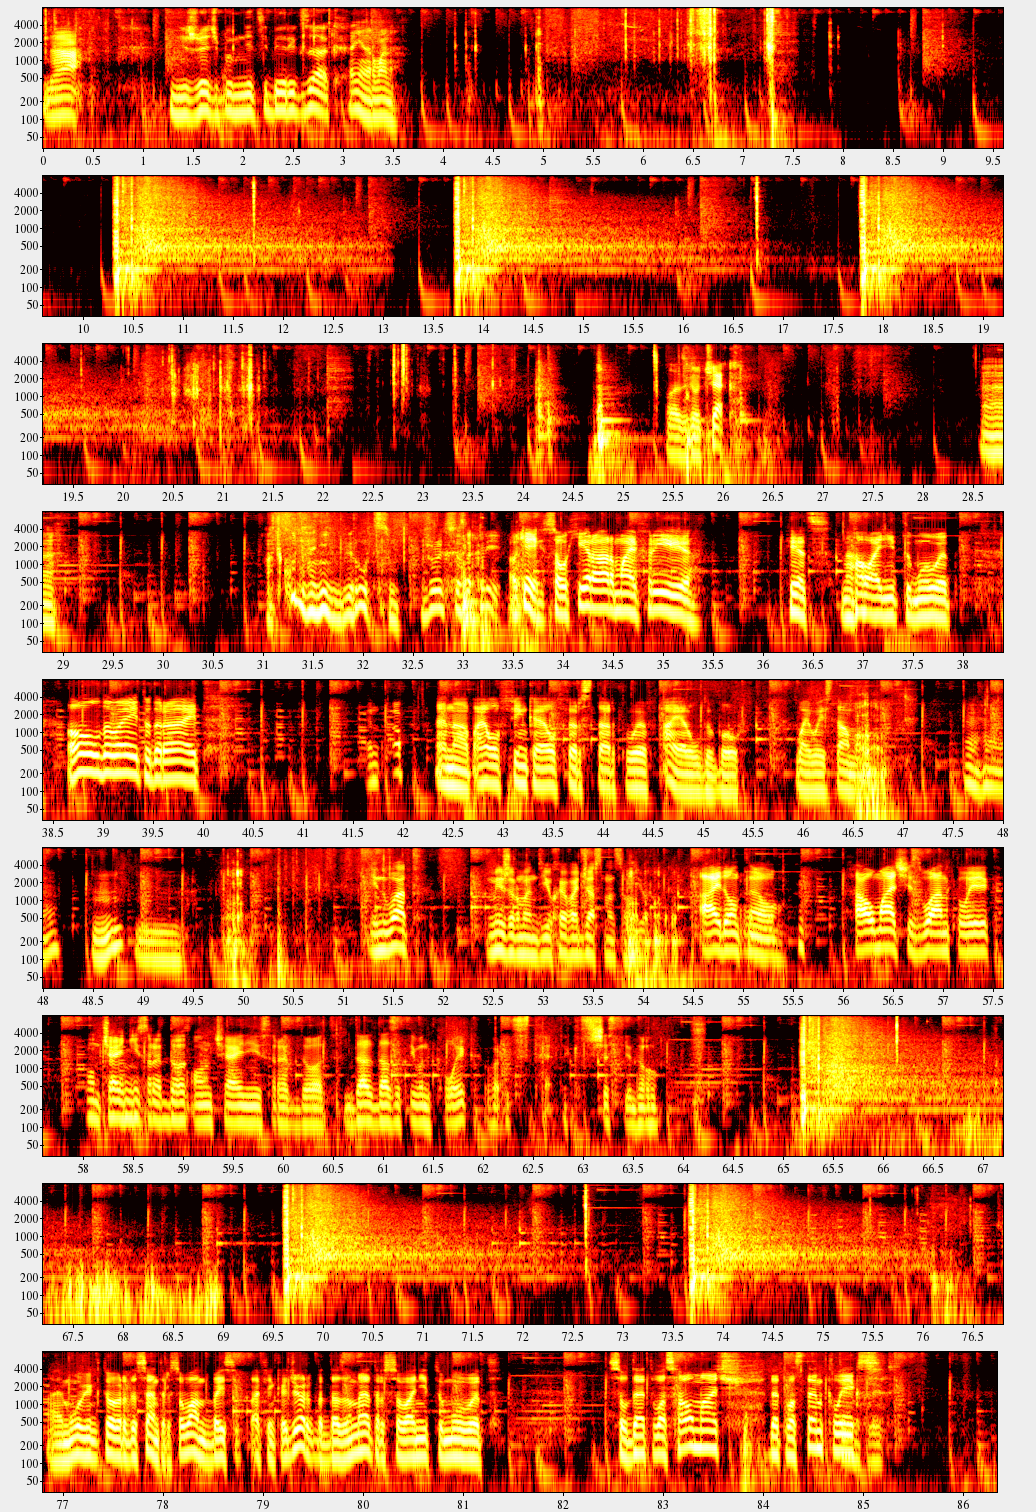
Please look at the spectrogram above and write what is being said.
Да. Не жечь бы мне тебе рюкзак. Да не, нормально. check. А, Откуда они берутся? Вроде все заклеить. Okay, so here are my three hits. Now I need to move it all the way to the right And up. and up. I will think I'll first start with. I will do both. Why waste ammo? Hmm? Mm. In what measurement you have adjustments on your I don't know. How much is one click on Chinese red dot? on Chinese red dot? Does, does it even click or it's static? It's just, you know. I'm moving toward the center. So one basic, I think I jerk, but doesn't matter. So I need to move it. So that was how much? That was 10 clicks.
